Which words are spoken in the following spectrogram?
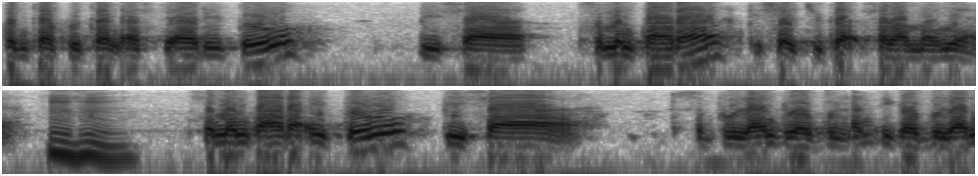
pencabutan STR itu bisa sementara, bisa juga selamanya. Mm-hmm. Sementara itu bisa sebulan, dua bulan, tiga bulan,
